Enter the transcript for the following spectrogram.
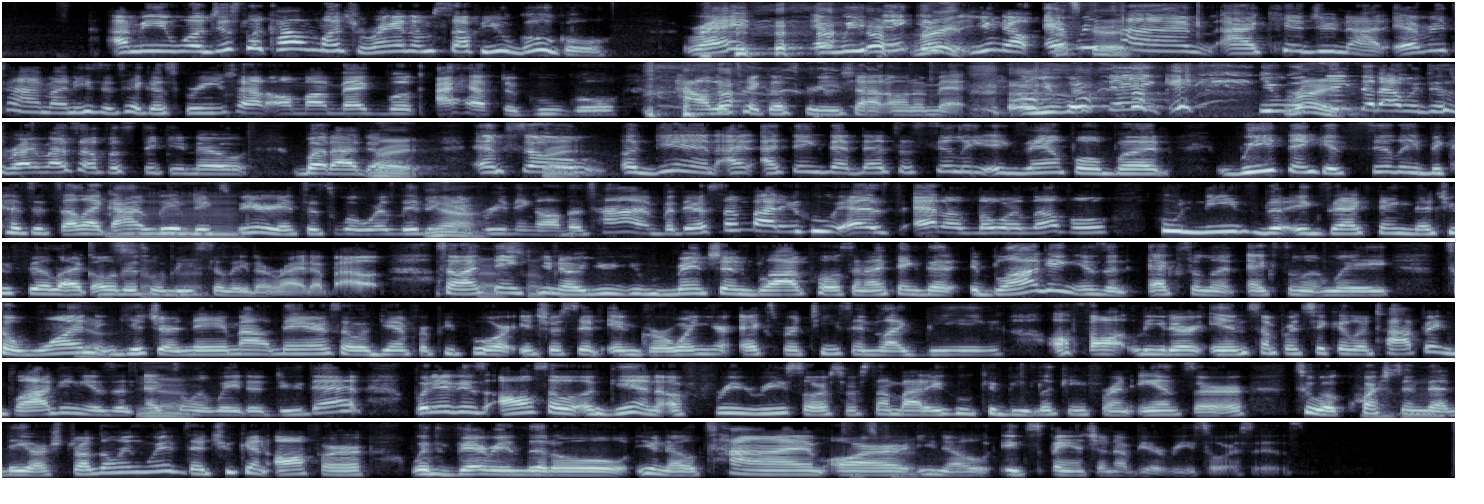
I mean, well, just look how much random stuff you Google right? And we think, right. you know, every time, I kid you not, every time I need to take a screenshot on my MacBook, I have to Google how to take a screenshot on a Mac. And you would think, you would right. think that I would just write myself a sticky note, but I don't. Right. And so, again, I, I, think that that's a silly example, but we think it's silly because it's like mm. I lived mm. experience. It's what we're living yeah. and breathing all the time. But there's somebody who is at a lower level who needs the exact thing that you feel like, oh, this so would good. be silly to write about. So I think, so you know, you, you mentioned blog posts, and I think that blogging is an excellent, excellent way to one, yeah. get your name out there. So again, for people who are interested in growing your expertise and like being a thought leader in some particular topic, blogging is an yeah. excellent way to do that. But it is also, again, a free resource for somebody who could be looking for an answer to a question mm-hmm. that they are struggling with that you can offer with very little, you know, time or, you know, expansion of your resources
